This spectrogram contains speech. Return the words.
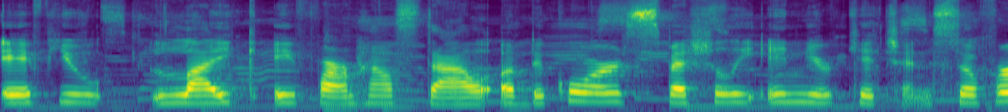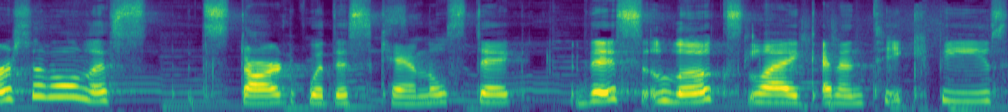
if you like a farmhouse style of decor, especially in your kitchen. So first of all, let's start with this candlestick. This looks like an antique piece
